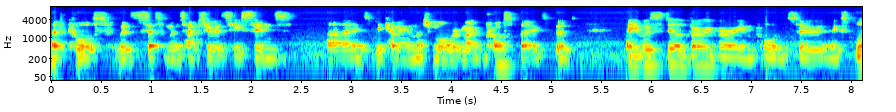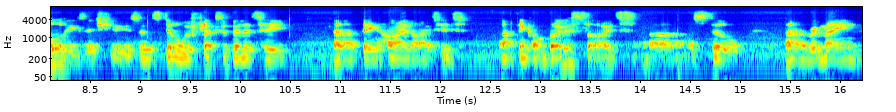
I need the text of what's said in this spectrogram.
Of course, with settlement activity since, uh, it's becoming a much more remote prospect, but it was still very, very important to explore these issues and still with flexibility uh, being highlighted, I think, on both sides, uh, I still uh, remain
